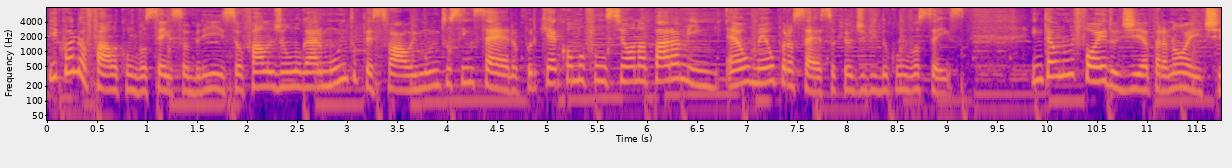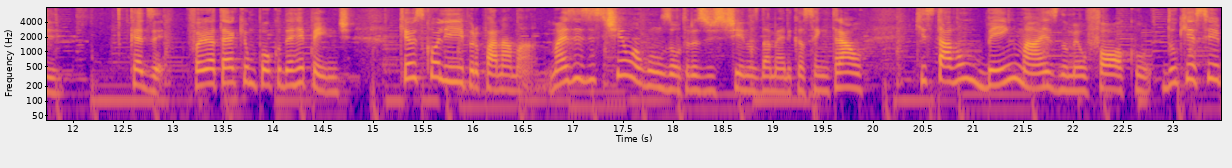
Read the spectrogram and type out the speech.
E quando eu falo com vocês sobre isso, eu falo de um lugar muito pessoal e muito sincero, porque é como funciona para mim, é o meu processo que eu divido com vocês. Então não foi do dia para noite, quer dizer, foi até que um pouco de repente que eu escolhi para o Panamá, mas existiam alguns outros destinos da América Central que estavam bem mais no meu foco do que esse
